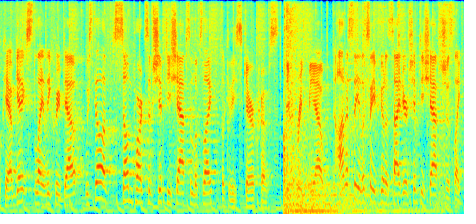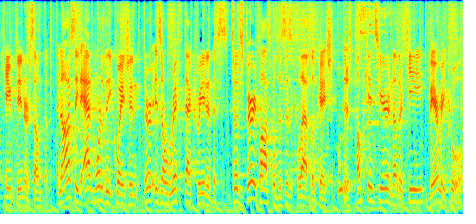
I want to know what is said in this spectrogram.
Okay, I'm getting slightly creeped out. We still have some parts of Shifty Shafts, it looks like. Look at these scarecrows. Freak me out. Honestly, it looks like if you go to the side here, Shifty Shafts just, like, caved in or something. And honestly, to add more to the equation, there is a rift that created this. So it's very possible this is a collab location. Ooh, there's pumpkins here, another key. Very cool.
